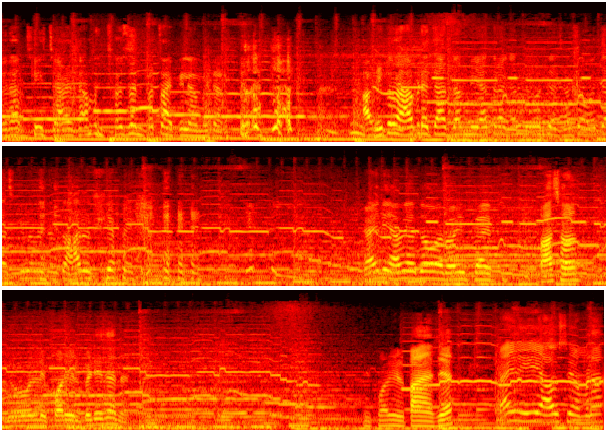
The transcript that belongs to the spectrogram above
બોયલા સુરતથી ચારધામ 650 કિલોમીટર. આવી મિત્રો આપણે ચારધામની યાત્રા કરવી પડશે. 650 કિલોમીટર તો સારું છે કઈ નહીં હવે જો રોહિતભાઈ પાછળ. ઓલી ફોર વ્હીલ પડી છે ને. ફોર વ્હીલ પાસે છે. કઈ નહીં એ આવશે હમણાં.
